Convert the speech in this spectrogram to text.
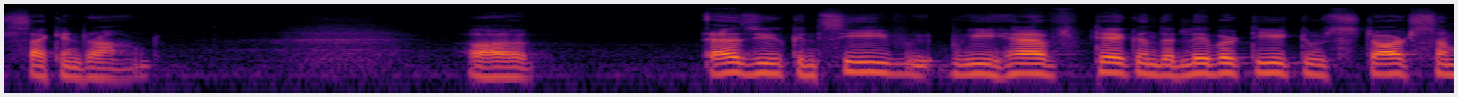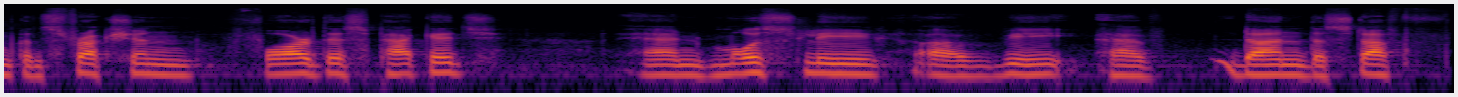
second round. Uh, as you can see, we have taken the liberty to start some construction for this package and mostly uh, we have done the stuff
